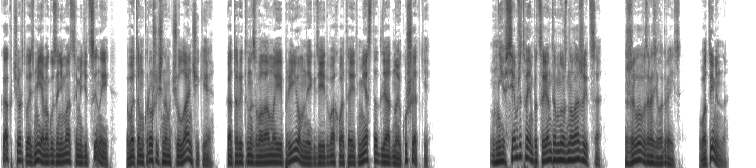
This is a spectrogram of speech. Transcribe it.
как, черт возьми, я могу заниматься медициной в этом крошечном чуланчике, который ты назвала моей приемной, где едва хватает места для одной кушетки? «Не всем же твоим пациентам нужно ложиться», — живо возразила Грейс. «Вот именно.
